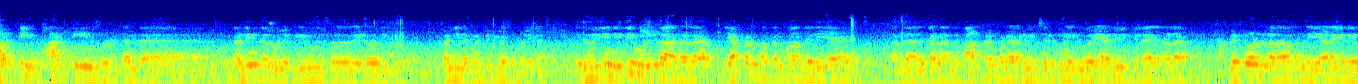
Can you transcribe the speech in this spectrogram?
ஆர்டி ஆர்டின்னு சொல்லிட்டு அந்த நலிந்தவர்களுக்கு இருபது சதவீதம் இடஒதுக்கீடு பள்ளியில் மெட்ரிகுலேஷன் பள்ளியில். இது வரைக்கும் நிதி ஒதுக்காதனால ஏப்ரல் பத்தொன்பதாம் தேதியே அந்த அதுக்கான அந்த கான்ட்ராக்ட் பண்ணி அறிவிச்சிருக்குன்னு இதுவரை அறிவிக்கல. இதனால் பெற்றோர்கள் அதாவது இந்த ஏழை எளிய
